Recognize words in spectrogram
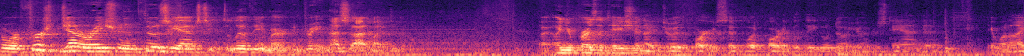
who are first generation enthusiastic to live the American dream. That's what I'd like to do. Uh, On your presentation, I enjoyed the part you said, what part of illegal don't you understand? And, and when I,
